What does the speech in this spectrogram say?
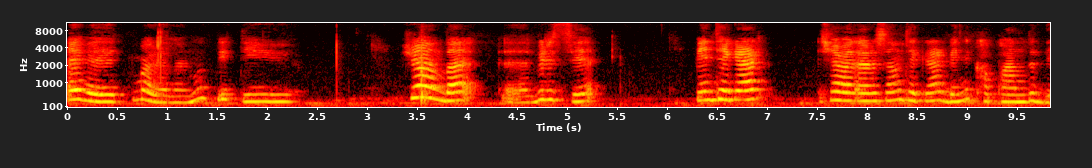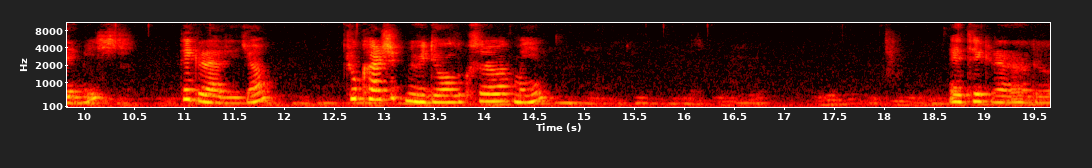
Evet, bu aralarımız bitti. Şu anda e, birisi beni tekrar Şevval arasanın tekrar beni kapandı demiş. Tekrar arayacağım. Çok karışık bir video oldu kusura bakmayın. Evet tekrar arıyorum.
